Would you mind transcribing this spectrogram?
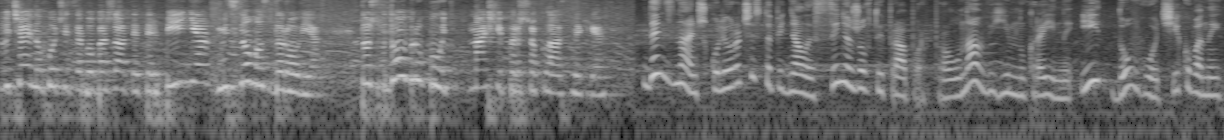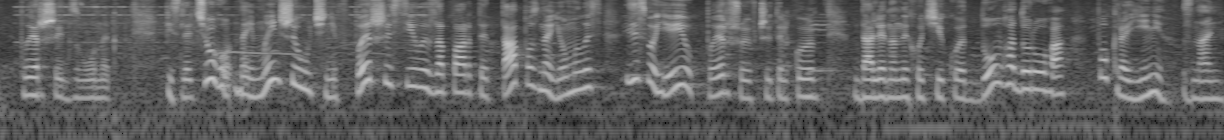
звичайно, хочеться побажати терпіння, міцного здоров'я. Тож в добру путь, наші першокласники. День знань в школі урочисто підняли синьо-жовтий прапор, пролунав гімн України і довгоочікуваний перший дзвоник. Після чого найменші учні вперше сіли за парти та познайомились зі своєю першою вчителькою. Далі на них очікує довга дорога по країні знань.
